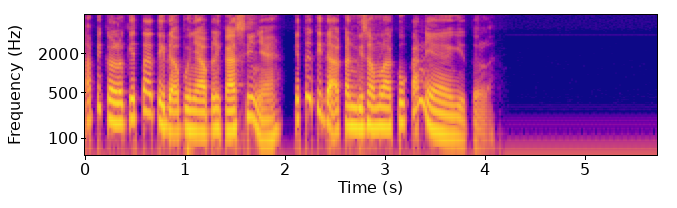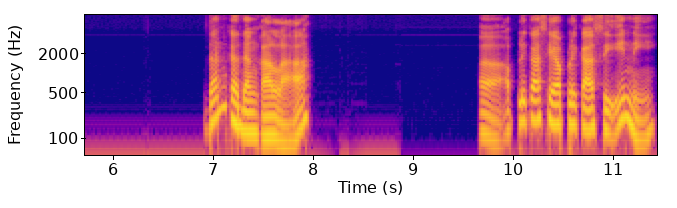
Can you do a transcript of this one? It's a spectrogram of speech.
Tapi kalau kita tidak punya aplikasinya, kita tidak akan bisa melakukannya gitu lah. Dan kadangkala uh, aplikasi-aplikasi ini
